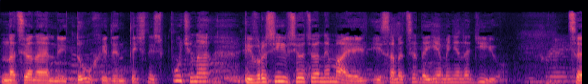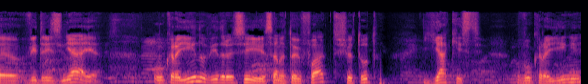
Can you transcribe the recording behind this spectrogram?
національний дух, ідентичність Путіна. І в Росії всього цього немає. І- саме це дає мені надію. Це відрізняє Україну від Росії. Саме той факт, що тут якість в Україні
